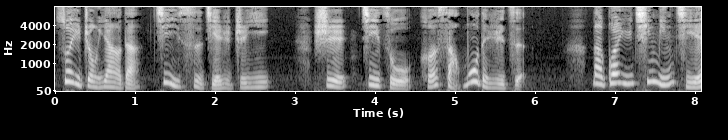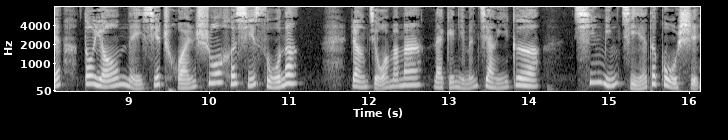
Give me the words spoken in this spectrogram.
最重要的祭祀节日之一。是祭祖和扫墓的日子。那关于清明节都有哪些传说和习俗呢？让酒窝妈妈来给你们讲一个清明节的故事。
